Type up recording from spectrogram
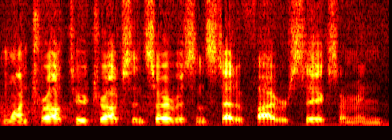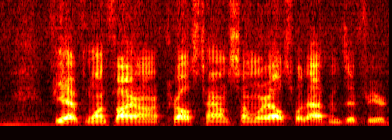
one truck, two trucks in service instead of five or six, I mean, if you have one fire on across town somewhere else, what happens if you're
